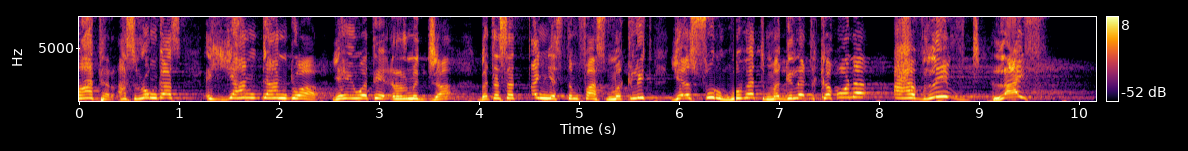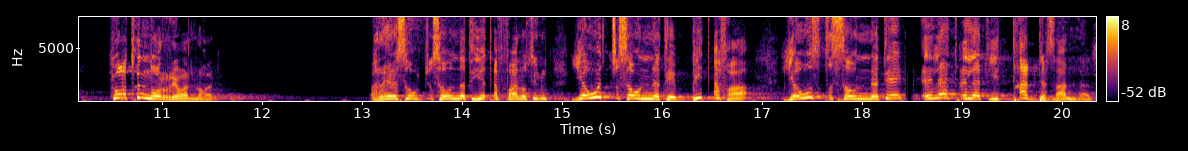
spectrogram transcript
matter as long as እያንዳንዷ የህይወቴ እርምጃ በተሰጠኝ የስትንፋስ መክሊት የእሱን ውበት መግለጥ ከሆነ I lived life ህይወትን ኖሬዋለሁ። ረ የሰው ሰውነት እየጠፋ ነው ሲሉት የውጭ ሰውነቴ ቢጠፋ የውስጥ ሰውነቴ ዕለት ዕለት ይታደሳል አለ።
